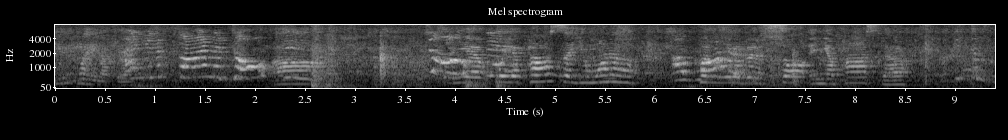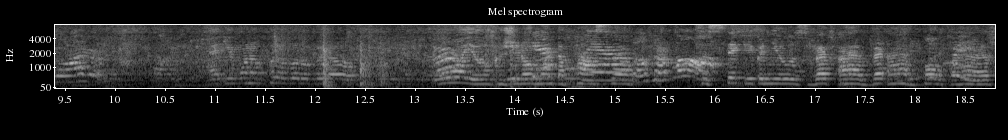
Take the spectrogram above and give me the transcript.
You playing up there. I need to find the dolphin. Um, so yeah, for your pasta, you want to A put a little bit of salt in your pasta. Get the water. And you want to put a little bit of oil because you don't want the pasta to stick. You can use veg. I have veg. I have both. I have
